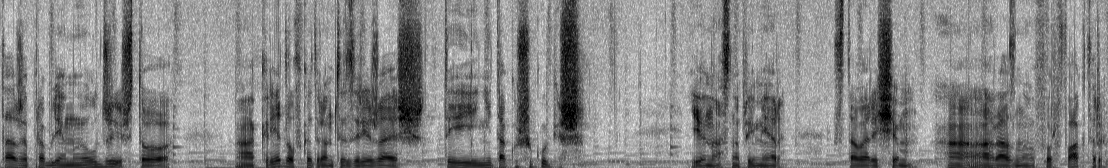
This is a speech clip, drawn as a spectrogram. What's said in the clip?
та же проблема у LG, что а, кредл, в котором ты заряжаешь, ты не так уж и купишь. И у нас, например, с товарищем а, разного форфактор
